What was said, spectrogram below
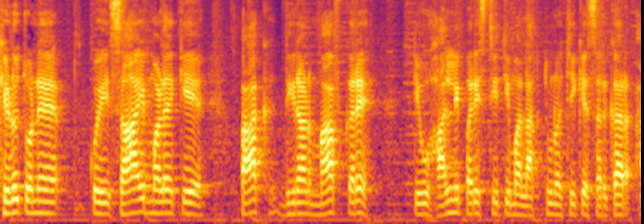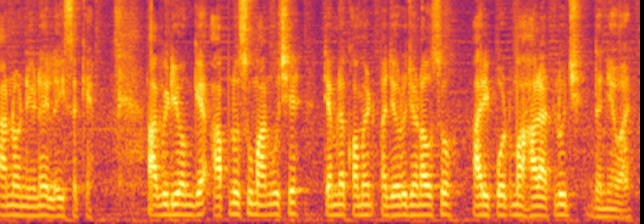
ખેડૂતોને કોઈ સહાય મળે કે પાક ધિરાણ માફ કરે તેવું હાલની પરિસ્થિતિમાં લાગતું નથી કે સરકાર આનો નિર્ણય લઈ શકે. આ વીડિયો અંગે આપનું શું માનવું છે? તેમને કોમેન્ટમાં જરૂર જણાવશો. આ રિપોર્ટમાં હાલ આટલું જ. ધન્યવાદ.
